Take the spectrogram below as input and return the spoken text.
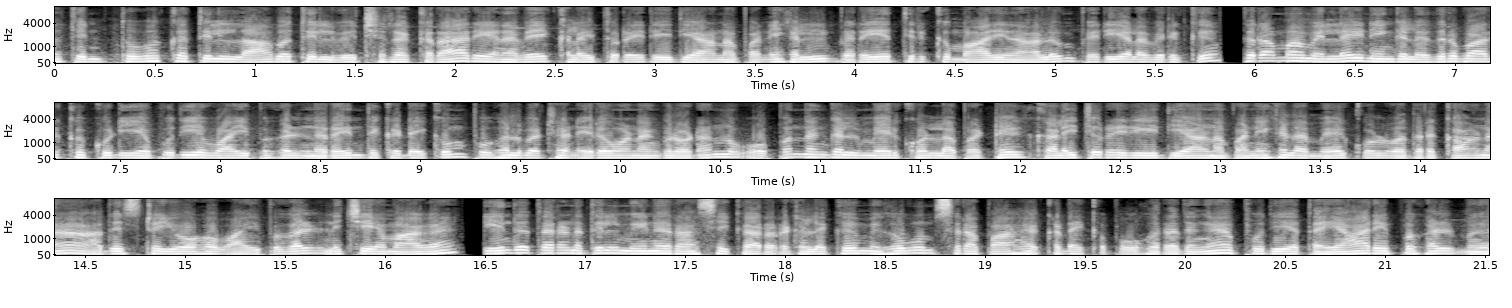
மாதத்தின் துவக்கத்தில் லாபத்தில் வெற்றிருக்கிறார். எனவே கலைத்துறை ரீதியான பணிகள் விரயத்திற்கு மாறினாலும் பெரிய அளவிற்கு சிரமம் இல்லை நீங்கள் எதிர்பார்க்கக்கூடிய புதிய வாய்ப்புகள் நிறைந்து கிடைக்கும். புகழ்பெற்ற நிறுவனங்களுடன் ஒப்பந்தங்கள் மேற்கொள்ளப்பட்டு கலைத்துறை ரீதியான பணிகளை மேற்கொள்வதற்கான அதிர்ஷ்ட யோக வாய்ப்புகள் நிச்சயமாக இந்த தருணத்தில் மீன ராசிக்காரர்களுக்கு மிகவும் சிறப்பாக கிடைக்க போகிறதுங்க. புதிய தயாரிப்புகள் மிக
